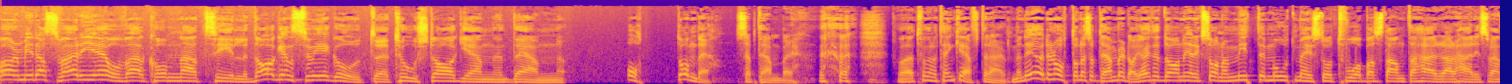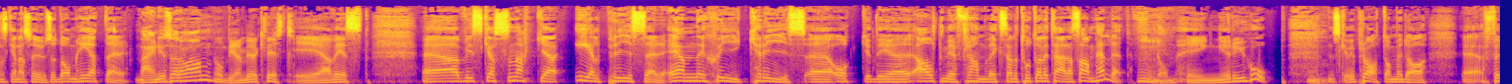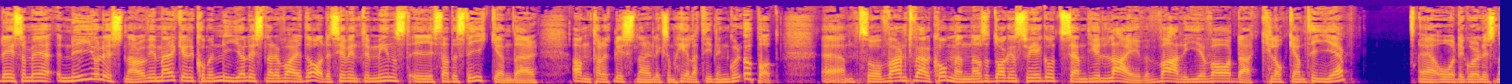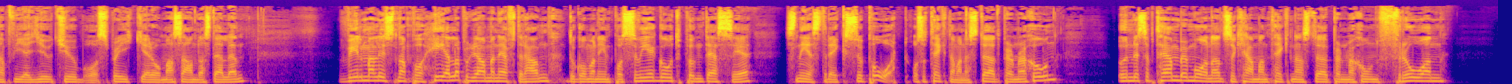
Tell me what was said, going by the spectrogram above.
förmiddag Sverige och välkomna till dagens Svegot. Eh, torsdagen den 8 september. var jag tvungen att tänka efter här. Men det är den 8 september idag. Jag heter Dan Eriksson och mitt emot mig står två bastanta herrar här i Svenskarnas hus och de heter Magnus Söderman och Björn Björkqvist. Ja, visst. Uh, vi ska snacka elpriser, energikris uh, och det allt mer framväxande totalitära samhället. För mm. de hänger ihop. Mm. Det ska vi prata om idag. Uh, för dig som är ny och lyssnar, och vi märker att det kommer nya lyssnare varje dag. Det ser vi inte minst i statistiken där antalet lyssnare liksom hela tiden går uppåt. Eh, så varmt välkommen. Alltså Dagens Svegot sänder ju live varje vardag klockan 10. Eh, och Det går att lyssna på via YouTube och Spreaker och massa andra ställen. Vill man lyssna på hela programmen i efterhand, då går man in på svegot.se support och så tecknar man en stödprenumeration. Under september månad så kan man teckna en stödprenumeration från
